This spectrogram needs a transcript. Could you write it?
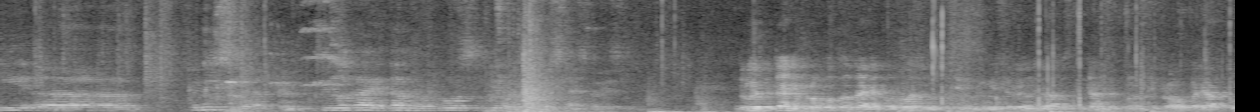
И э, э, комиссия предлагает данный вопрос. Друге питання про покладання повноважень постійну комісію районної ради з питань законності правопорядку,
